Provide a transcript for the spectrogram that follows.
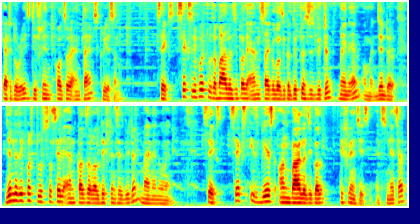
categories different culture and times creation. Sex. Sex refers to the biological and psychological differences between men and women gender. Gender refers to social and cultural differences between men and women sex. Sex is based on biological differences. Its nature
